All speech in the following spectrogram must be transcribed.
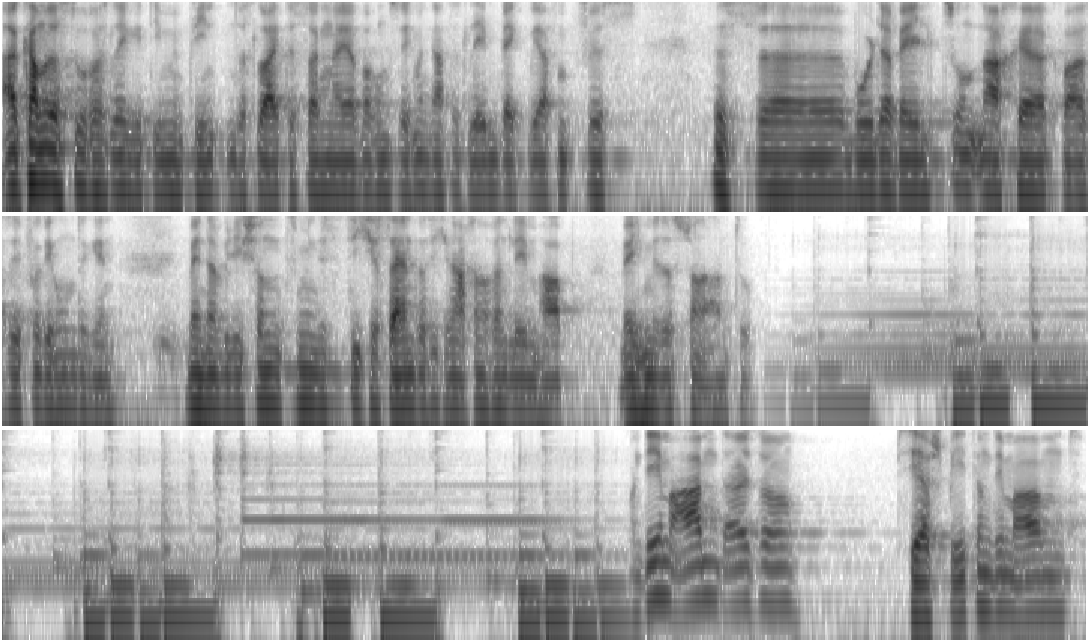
äh, kann man das durchaus legitim empfinden, dass Leute sagen, naja, warum soll ich mein ganzes Leben wegwerfen fürs, fürs äh, Wohl der Welt und nachher quasi vor die Hunde gehen. Wenn, dann will ich schon zumindest sicher sein, dass ich nachher noch ein Leben habe, wenn ich mir das schon antue. An dem Abend also, sehr spät an dem Abend,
